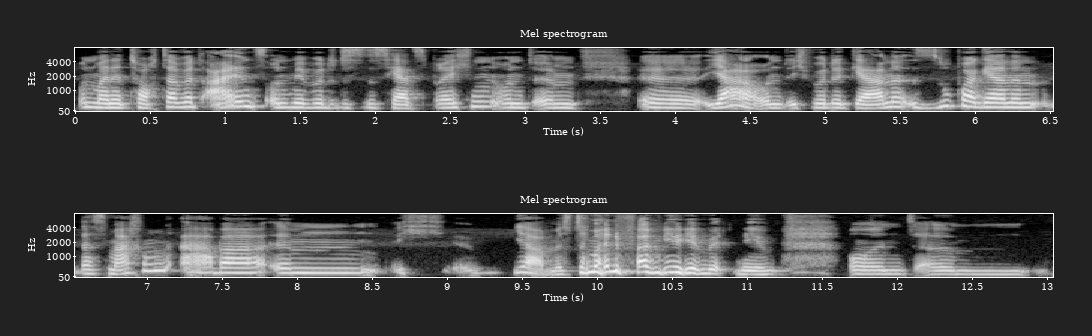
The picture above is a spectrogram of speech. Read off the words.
und meine Tochter wird eins und mir würde das das Herz brechen und ähm, äh, ja, und ich würde gerne, super gerne das machen, aber ähm, ich ich äh, ja müsste meine Familie mitnehmen. Und ähm,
